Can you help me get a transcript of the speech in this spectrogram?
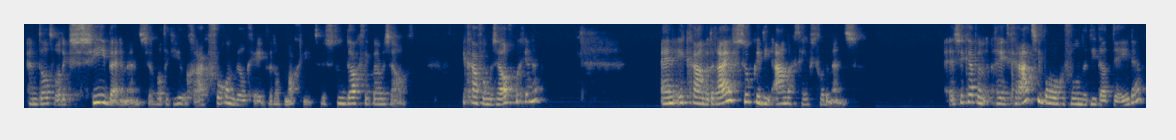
En dat wat ik zie bij de mensen, wat ik heel graag vorm wil geven, dat mag niet. Dus toen dacht ik bij mezelf, ik ga voor mezelf beginnen. En ik ga een bedrijf zoeken die aandacht heeft voor de mensen. Dus ik heb een reintegratiebureau gevonden die dat deden.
